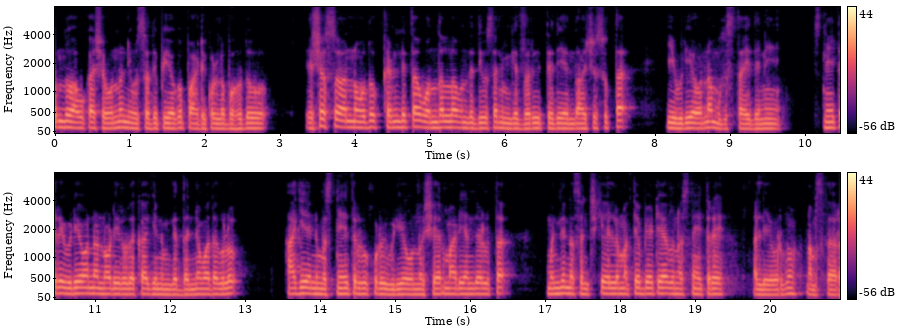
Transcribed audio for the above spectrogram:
ಒಂದು ಅವಕಾಶವನ್ನು ನೀವು ಸದುಪಯೋಗ ಪಡಿಕೊಳ್ಳಬಹುದು ಯಶಸ್ಸು ಅನ್ನುವುದು ಖಂಡಿತ ಒಂದಲ್ಲ ಒಂದು ದಿವಸ ನಿಮಗೆ ದೊರೆಯುತ್ತದೆ ಎಂದು ಆಶಿಸುತ್ತಾ ಈ ವಿಡಿಯೋವನ್ನು ಮುಗಿಸ್ತಾ ಇದ್ದೀನಿ. ಸ್ನೇಹಿತರೆ ವಿಡಿಯೋವನ್ನು ನೋಡಿರುವುದಕ್ಕಾಗಿ ನಿಮಗೆ ಧನ್ಯವಾದಗಳು. ಹಾಗೆಯೇ ನಿಮ್ಮ ಸ್ನೇಹಿತರಿಗೂ ಕೂಡ ವಿಡಿಯೋವನ್ನು ಶೇರ್ ಮಾಡಿ ಎಂದು ಹೇಳುತ್ತಾ, ಮುಂದಿನ ಸಂಚಿಕೆಯಲ್ಲಿ ಮತ್ತೆ ಭೇಟಿಯಾಗೋಣ ಸ್ನೇಹಿತರೆ. ಅಲ್ಲಿಯವರೆಗೂ ನಮಸ್ಕಾರ.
